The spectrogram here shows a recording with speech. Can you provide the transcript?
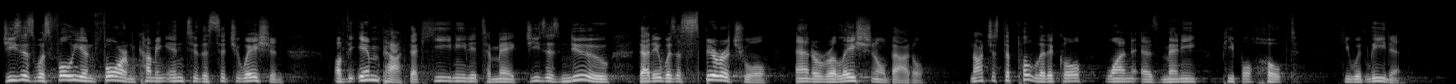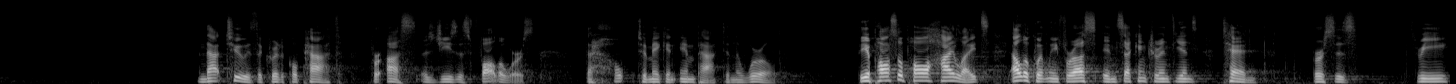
Jesus was fully informed coming into the situation of the impact that he needed to make. Jesus knew that it was a spiritual and a relational battle, not just a political one, as many people hoped he would lead in. And that too is the critical path for us as Jesus followers that hope to make an impact in the world. The Apostle Paul highlights eloquently for us in 2 Corinthians 10, verses 3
